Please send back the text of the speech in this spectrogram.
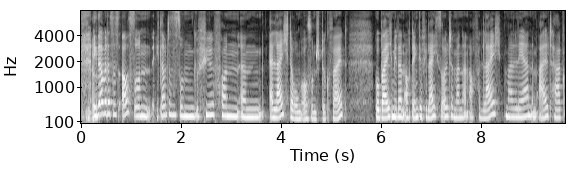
Ich glaube, das ist auch so ein, ich glaube, das ist so ein Gefühl von ähm, Erleichterung auch so ein Stück weit. Wobei ich mir dann auch denke, vielleicht sollte man dann auch vielleicht mal lernen, im Alltag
